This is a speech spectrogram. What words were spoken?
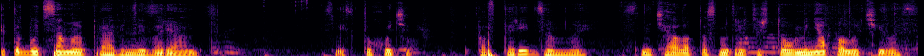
Это будет самый правильный вариант. Если кто хочет повторить за мной, сначала посмотрите, что у меня получилось,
